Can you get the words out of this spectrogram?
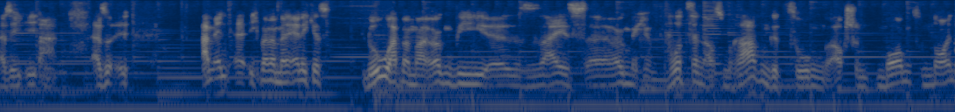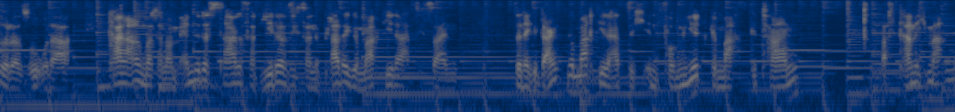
Also, ich, also ich, am Ende, äh, ich meine, wenn man ehrlich ist, Logo hat man mal irgendwie, äh, sei es äh, irgendwelche Wurzeln aus dem Rasen gezogen, auch schon morgens um neun oder so, oder keine Ahnung was, aber am Ende des Tages hat jeder sich seine Platte gemacht, jeder hat sich sein, seine Gedanken gemacht, jeder hat sich informiert, gemacht, getan. Was kann ich machen?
